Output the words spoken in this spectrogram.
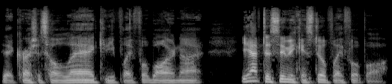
Did it crush his whole leg? Can he play football or not? You have to assume he can still play football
